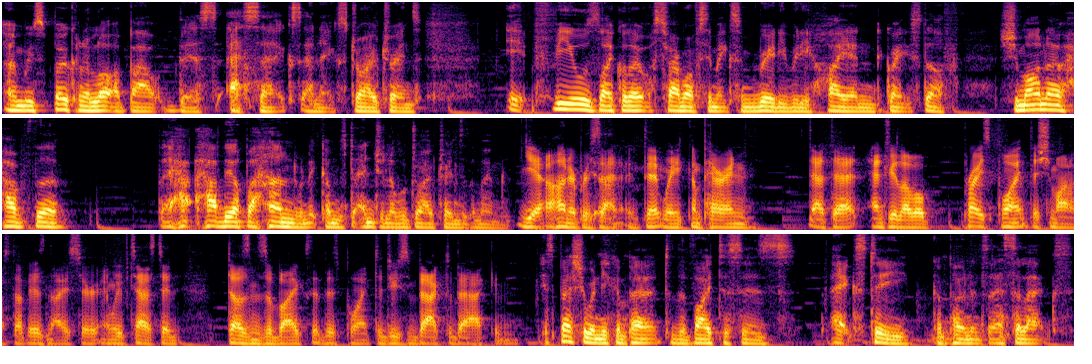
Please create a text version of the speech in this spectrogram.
And we've spoken a lot about this SX, NX drivetrains. It feels like, although SRAM obviously makes some really, really high-end great stuff, Shimano have the they ha- have the upper hand when it comes to entry-level drivetrains at the moment. Yeah, 100%. That when you're comparing at that entry level price point, the Shimano stuff is nicer, and we've tested dozens of bikes at this point to do some back to back, and Especially when you compare it to the Vitus's XT components SLX.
